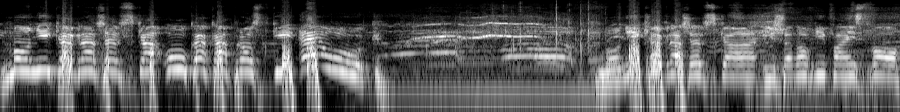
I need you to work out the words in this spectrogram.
Monika Graczewska, UKK Prostki EUK. Monika Graszewska i szanowni państwo,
